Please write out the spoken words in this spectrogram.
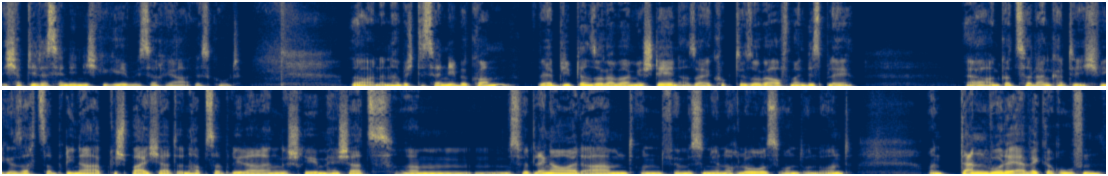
ich habe dir das Handy nicht gegeben. Ich sag, ja, alles gut. So, und dann habe ich das Handy bekommen. Er blieb dann sogar bei mir stehen. Also er guckte sogar auf mein Display. Ja, und Gott sei Dank hatte ich, wie gesagt, Sabrina abgespeichert und habe Sabrina dann geschrieben, hey Schatz, ähm, es wird länger heute Abend und wir müssen hier noch los und, und, und. Und dann wurde er weggerufen,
